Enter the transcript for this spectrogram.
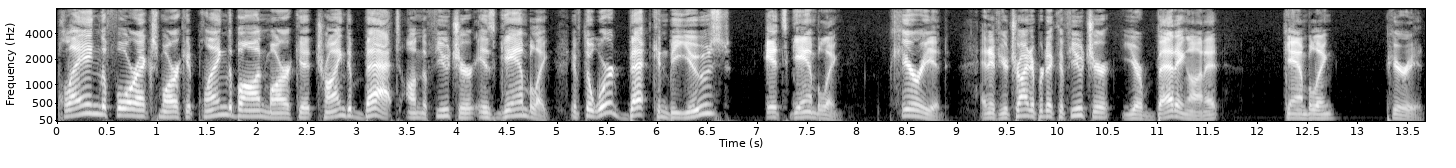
Playing the Forex market, playing the bond market, trying to bet on the future is gambling. If the word bet can be used, it's gambling. Period. And if you're trying to predict the future, you're betting on it. Gambling, period.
